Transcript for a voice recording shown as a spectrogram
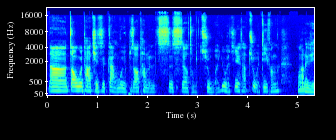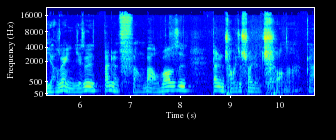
那照顾他其实干我也不知道他们是是要怎么住啊，因为我记得他住的地方妈的也好像也是单人房吧，我不知道是单人床还是双人床啊。干，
